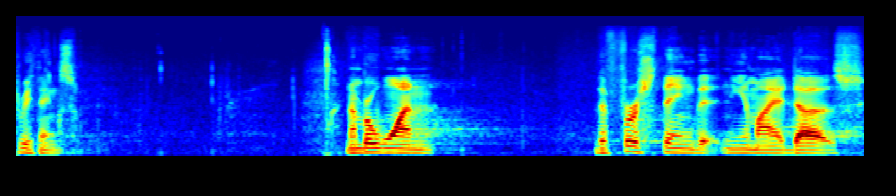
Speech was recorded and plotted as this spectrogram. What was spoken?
Three things. Number one, the first thing that Nehemiah does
